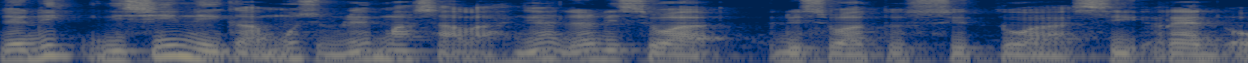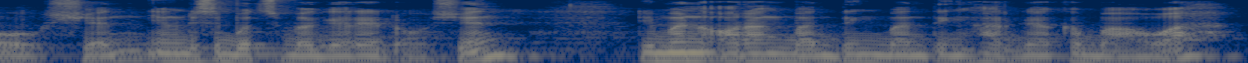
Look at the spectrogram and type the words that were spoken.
Jadi di sini kamu sebenarnya masalahnya adalah di, sua, di suatu situasi red ocean yang disebut sebagai red ocean, di mana orang banting-banting harga ke bawah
